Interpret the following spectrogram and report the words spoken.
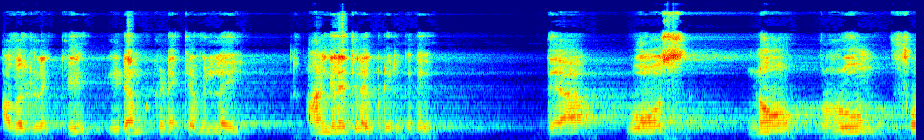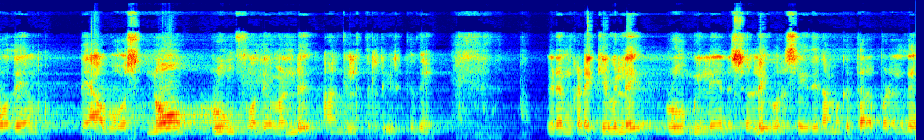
அவர்களுக்கு இடம் கிடைக்கவில்லை. ஆங்கிலத்தில் இப்படி இருக்குது? There was no room for them. There was no room for them என்று ஆங்கிலத்தில் இருக்குது. இடம் கிடைக்கவில்லை ரூம் இல்லை என்று சொல்லி ஒரு செய்தி நமக்கு தரப்படுகிறது.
